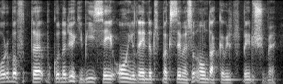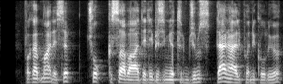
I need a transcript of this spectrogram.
Warren Buffett da bu konuda diyor ki bir hisseyi 10 yıl elinde tutmak istemiyorsan 10 dakika bile tutmayı düşünme. Fakat maalesef çok kısa vadeli bizim yatırımcımız derhal panik oluyor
